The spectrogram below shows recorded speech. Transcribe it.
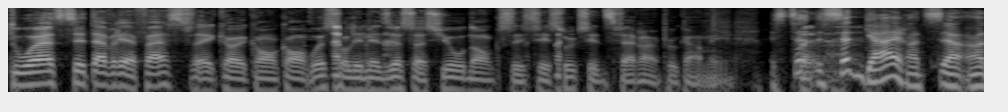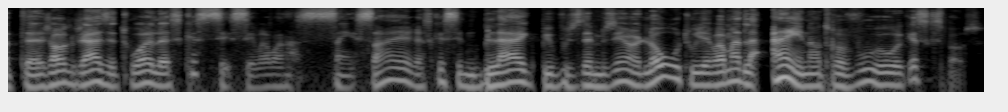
toi, c'est ta vraie face qu'on voit sur les médias sociaux, donc c'est sûr que c'est différent un peu quand même. Cette, cette guerre entre, entre Jacques Jazz et toi, est-ce que c'est vraiment sincère? Est-ce que c'est une blague puis vous vous amusez un l'autre ou il y a vraiment de la haine entre vous? Qu'est-ce qui se passe?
